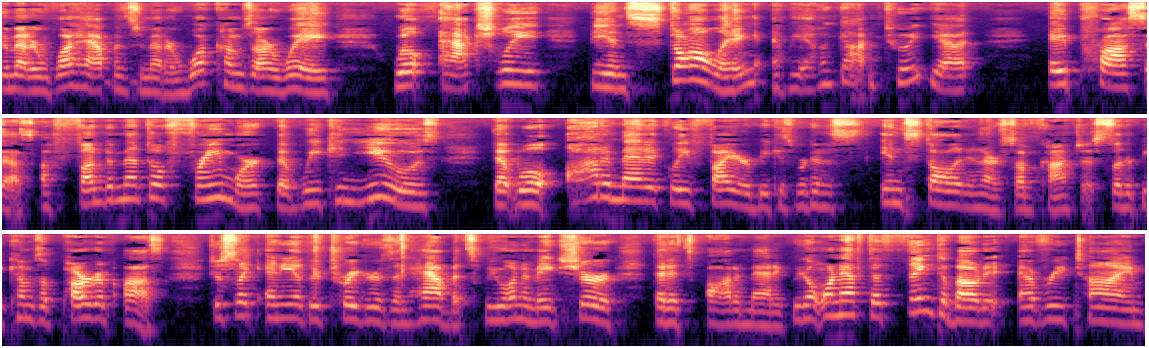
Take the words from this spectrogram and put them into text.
no matter what happens, no matter what comes our way. We'll actually be installing, and we haven't gotten to it yet, a process, a fundamental framework that we can use that will automatically fire because we're going to install it in our subconscious. So that it becomes a part of us just like any other triggers and habits. We want to make sure that it's automatic. We don't want to have to think about it every time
